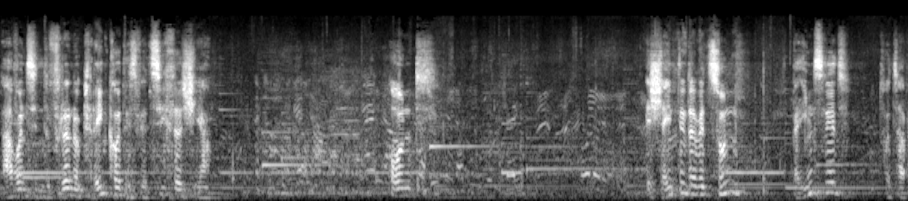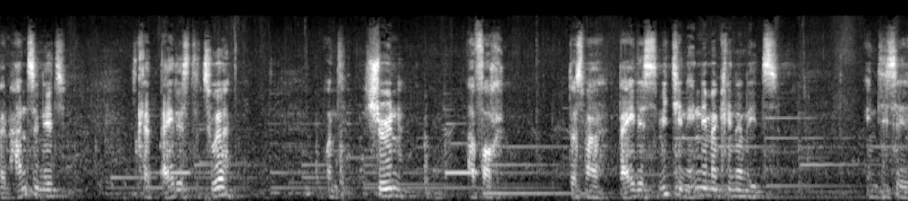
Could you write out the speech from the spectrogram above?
Auch wenn es in der Früh noch kränkt hat, es wird sicher schön. Und es scheint nicht die Sonne, bei uns nicht, hat es auch beim Hansi nicht. Es gehört beides dazu. Und schön einfach, dass wir beides mit hineinnehmen können jetzt in diese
